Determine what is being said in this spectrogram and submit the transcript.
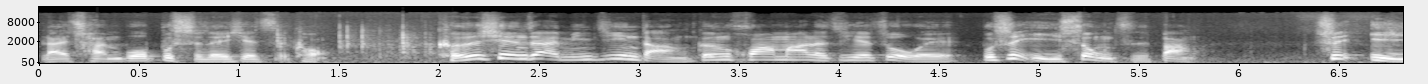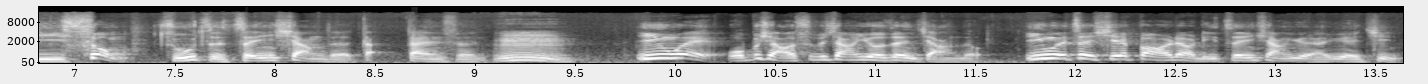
来传播不实的一些指控。可是现在民进党跟花妈的这些作为，不是以送止谤，是以送阻止真相的诞诞生。嗯，因为我不晓得是不是像右正讲的，因为这些爆料离真相越来越近，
